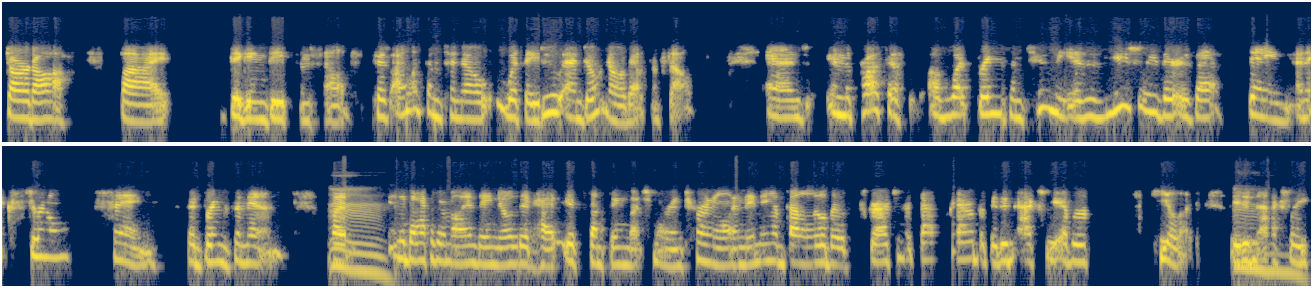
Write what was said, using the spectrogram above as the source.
start off by digging deep themselves because I want them to know what they do and don't know about themselves. And in the process of what brings them to me is, is usually there is a thing, an external thing that brings them in. But Mm, in the back of their mind, they know that it's something much more internal, and they may have done a little bit of scratching at that scab, but they didn't actually ever heal it. They didn't mm, actually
